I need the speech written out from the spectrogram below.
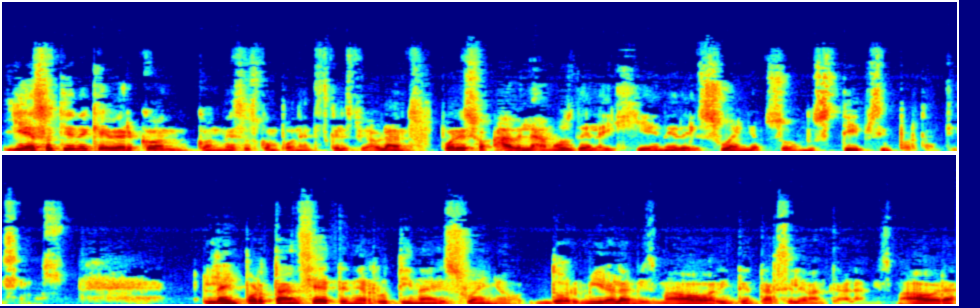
Y eso tiene que ver con, con esos componentes que le estoy hablando. Por eso hablamos de la higiene del sueño, son unos tips importantísimos. La importancia de tener rutina de sueño, dormir a la misma hora, intentarse levantar a la misma hora,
